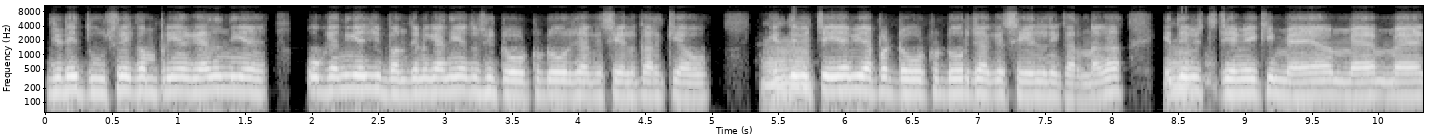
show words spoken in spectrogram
ਜਿਹੜੇ ਦੂਸਰੇ ਕੰਪਨੀਆਂ ਕਹਿ ਦਿੰਦੀਆਂ ਉਹ ਕਹਿੰਦੀਆਂ ਜੀ ਬੰਦੇ ਨੂੰ ਕਹਿੰਦੀਆਂ ਤੁਸੀਂ ਡੋਰ ਟੂ ਡੋਰ ਜਾ ਕੇ ਸੇਲ ਕਰਕੇ ਆਓ। ਇਹਦੇ ਵਿੱਚ ਇਹ ਹੈ ਵੀ ਆਪਾਂ ਡੋਰ ਟੂ ਡੋਰ ਜਾ ਕੇ ਸੇਲ ਨਹੀਂ ਕਰਨਾਗਾ। ਇਹਦੇ। ਵਿੱਚ ਜਿਵੇਂ ਕਿ ਮੈਂ ਆ ਮੈਂ ਮੈਂ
